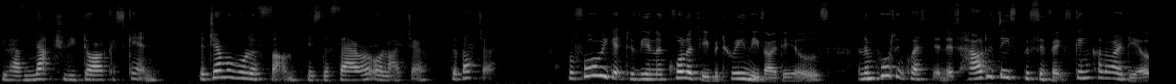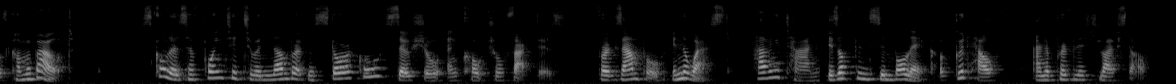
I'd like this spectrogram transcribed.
who have naturally darker skin, the general rule of thumb is the fairer or lighter, the better. Before we get to the inequality between these ideals, an important question is how did these specific skin colour ideals come about? Scholars have pointed to a number of historical, social, and cultural factors. For example, in the West, having a tan is often symbolic of good health and a privileged lifestyle.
